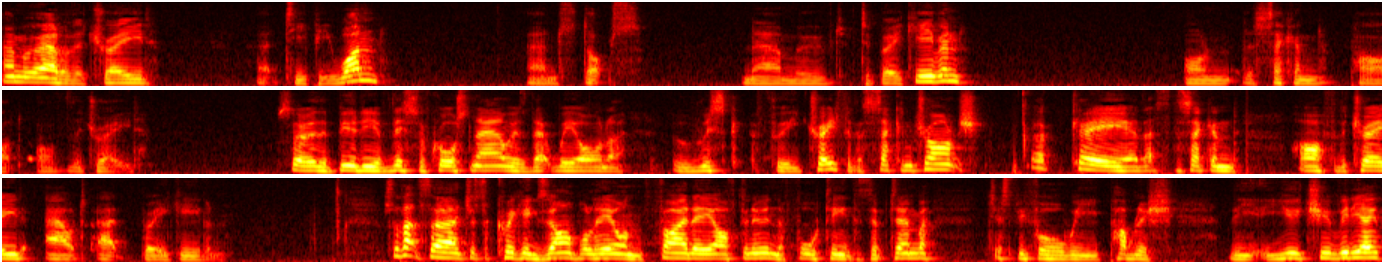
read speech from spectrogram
And we're out of the trade at TP1 and stops now moved to break even on the second part of the trade. So the beauty of this of course now is that we're on a risk-free trade for the second tranche. Okay, that's the second half of the trade out at break even. So that's uh, just a quick example here on Friday afternoon, the 14th of September, just before we publish the YouTube video.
